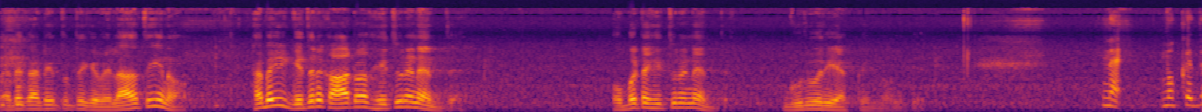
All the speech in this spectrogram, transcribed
වැඩ කටයුතු ටික වෙලා තියෙනවා. හැබැයි ගෙදර කාටවත් හිතුනේ නැද්ද? ඔබට හිතුනේ නැද්ද? ගුරුවරියක් වෙන්න ඕන කියලා. නෑ මොකද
